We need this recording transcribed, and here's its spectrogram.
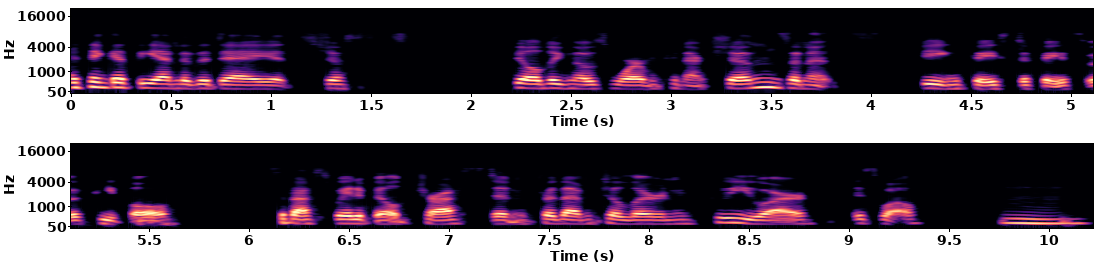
I think at the end of the day, it's just building those warm connections and it's being face to face with people. It's the best way to build trust and for them to learn who you are as well. Mm.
